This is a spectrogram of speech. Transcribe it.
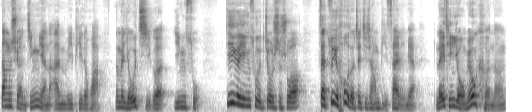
当选今年的 MVP 的话，那么有几个因素。第一个因素就是说，在最后的这几场比赛里面，雷霆有没有可能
